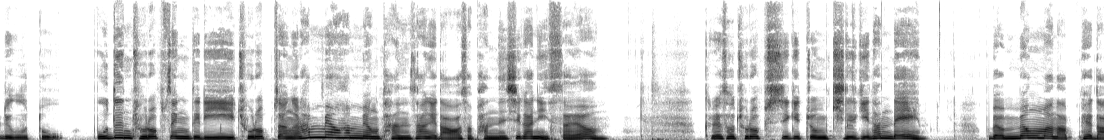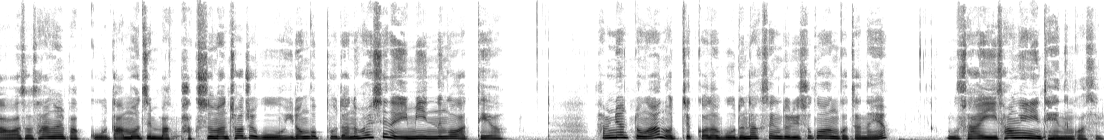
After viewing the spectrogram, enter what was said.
그리고 또 모든 졸업생들이 졸업장을 한 명 한 명 단상에 나와서 받는 시간이 있어요. 그래서 졸업식이 좀 길긴 한데 몇 명만 앞에 나와서 상을 받고 나머진 막 박수만 쳐주고 이런 것보다는 훨씬 의미 있는 것 같아요. 3년 동안 어쨌거나 모든 학생들이 수고한 거잖아요. 무사히 성인이 되는 것을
